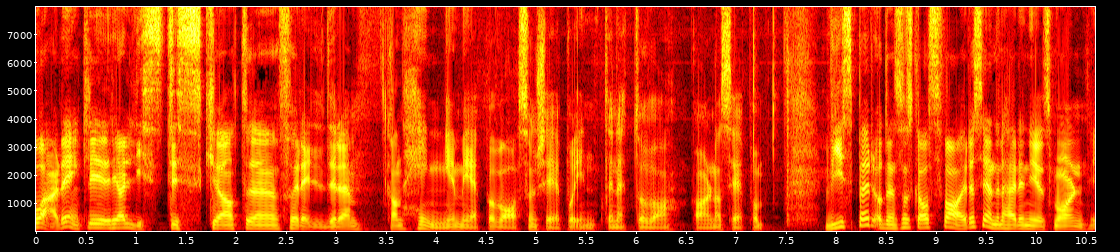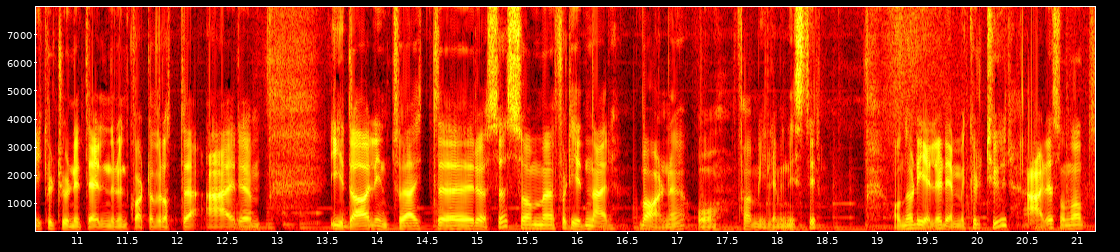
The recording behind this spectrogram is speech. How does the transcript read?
Og er det egentlig realistisk at eh, foreldre kan henge med på hva som skjer på internett og hva barna se på? Vi spør, og den som skal svare senere her i Nyhetsmorgen i Kulturnytt-delen rundt kvart over åtte, er eh, Ida Lindtveit eh, Røse, som for tiden er barne- og familieminister. Og når det gjelder det med kultur, er det sånn at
